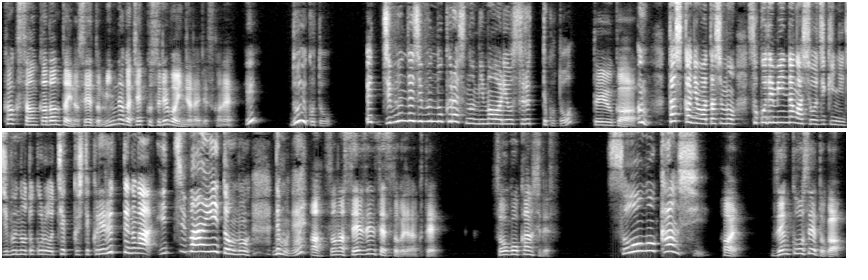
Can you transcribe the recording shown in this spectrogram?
各参加団体の生徒みんながチェックすればいいんじゃないですかね。どういうこと？え自分で自分のクラスの見回りをするってこと？っていうか、うん確かに私もそこでみんなが正直に自分のところをチェックしてくれるってのが一番いいと思う。でもね。あそんな性善説とかじゃなくて総合監視です。相互監視？はい全校生徒が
